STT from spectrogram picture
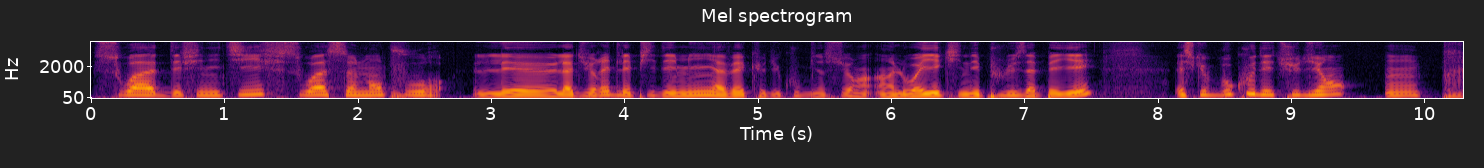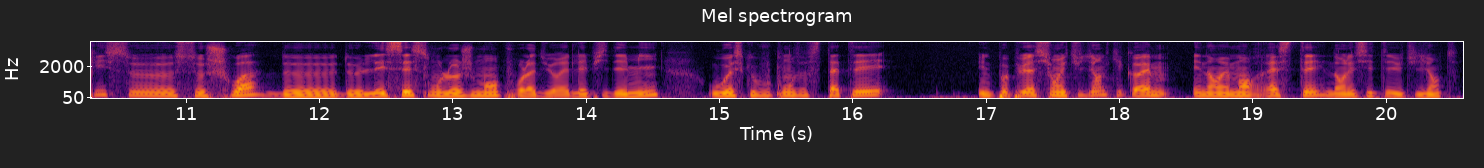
soit définitif, soit seulement pour la durée de l'épidémie, avec du coup bien sûr un, un loyer qui n'est plus à payer. Est-ce que beaucoup d'étudiants ont pris ce, ce choix de, de, laisser son logement pour la durée de l'épidémie, ou est-ce que vous constatez une population étudiante qui est quand même énormément restée dans les cités étudiantes?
